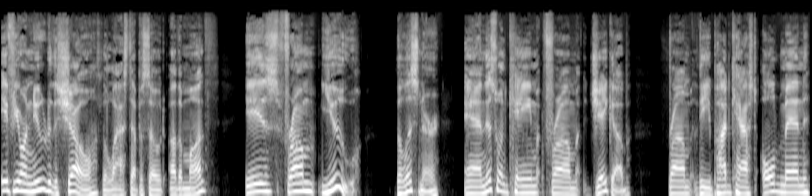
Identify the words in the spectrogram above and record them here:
If you're new to the show, the last episode of the month is from you, the listener. And this one came from Jacob from the podcast Old Men,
